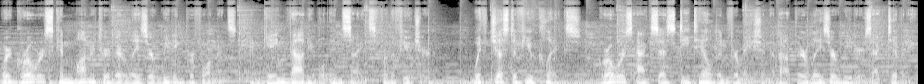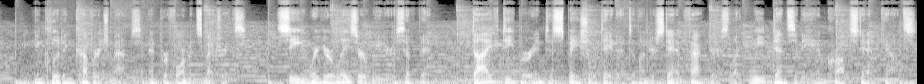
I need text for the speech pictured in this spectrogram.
where growers can monitor their laser weeding performance and gain valuable insights for the future. With just a few clicks, growers access detailed information about their laser weeder's activity, including coverage maps and performance metrics. See where your laser weeders have been. Dive deeper into spatial data to understand factors like weed density and crop stand counts.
